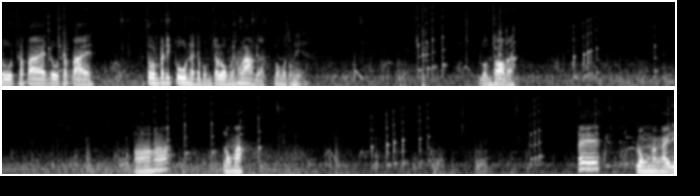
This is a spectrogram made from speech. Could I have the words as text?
ดูดเข้าไป ดูดเข้าไปโซนปฏิกูลเนี่ยเดี๋ยวผมจะลงไปข้างล่างเดี๋ยวลงไว้ตรงนี้รวมท่อไปอ๋อฮะ ลงมา เอ๊ลงยังไงดี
